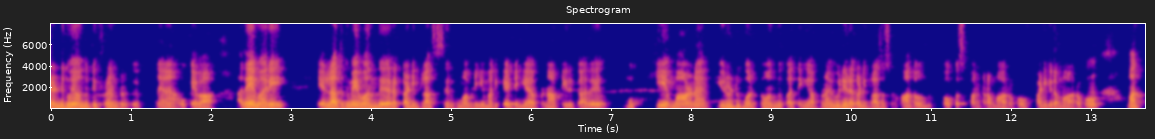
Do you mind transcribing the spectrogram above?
ரெண்டுக்குமே வந்து டிஃப்ரெண்ட் இருக்குது ஓகேவா? அதே மாதிரி எல்லாத்துக்குமே வந்து ரெக்கார்டிங் கிளாஸஸ் இருக்குமா அப்படிங்கிற மாதிரி கேட்டிங்க அப்படின்னா, அப்படி இருக்காது. முக்கியமான யூனிட்டுக்கு மட்டும் வந்து பார்த்தீங்க அப்படின்னா, வீடியோ ரெக்கார்டிங் கிளாஸஸ் இருக்கும். அதை வந்து ஃபோக்கஸ் பண்ணுற மாதிரி இருக்கும். படிக்கிற மாதிரி இருக்கும். மற்ற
